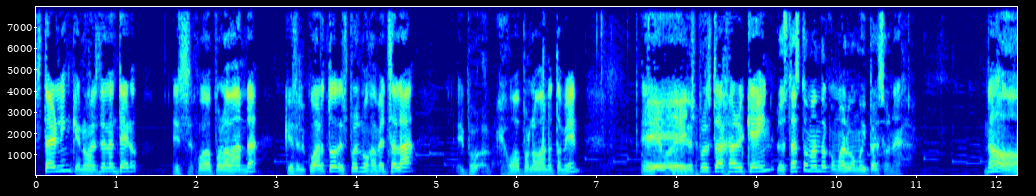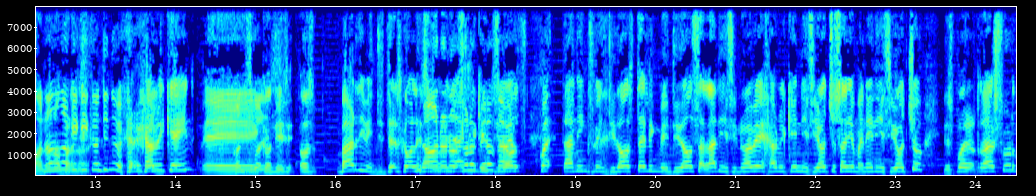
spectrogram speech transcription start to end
Sterling, que no es delantero, es, juega por la banda, que es el cuarto. Después, Mohamed Salah, eh, por- que juega por la banda también. Eh, después está Harry Kane. Lo estás tomando como algo muy personal. No, no, no, No, no, que, continúe Harry, Harry Kane, eh, ¿Cuántos goles? con os- Bardi 23 goles. No, no, no, solo quiero 22, saber Tannings 22, Sterling 22, Salah 19, Harry Kane 18, Sadio Mané 18, después Rashford,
